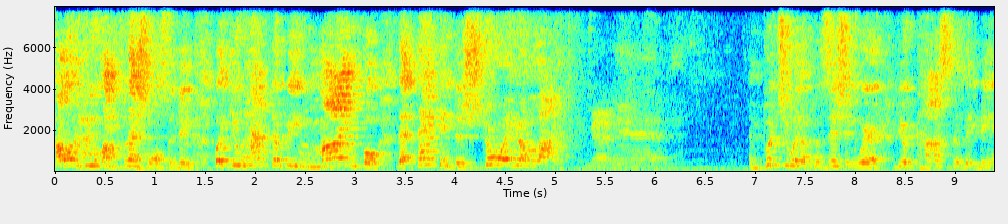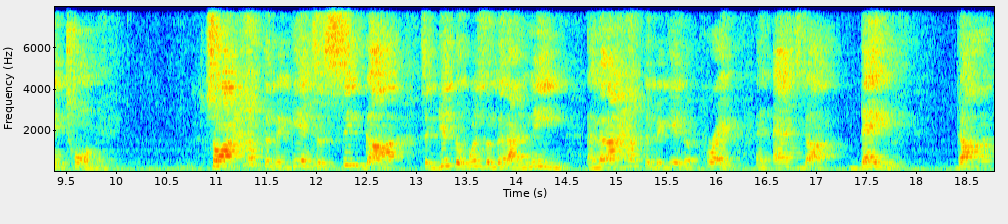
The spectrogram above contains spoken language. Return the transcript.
I want to do what my flesh wants to do. But you have to be mindful that that can destroy your life and put you in a position where you're constantly being tormented. So I have to begin to seek God to get the wisdom that I need, and then I have to begin to pray and ask God daily, God,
